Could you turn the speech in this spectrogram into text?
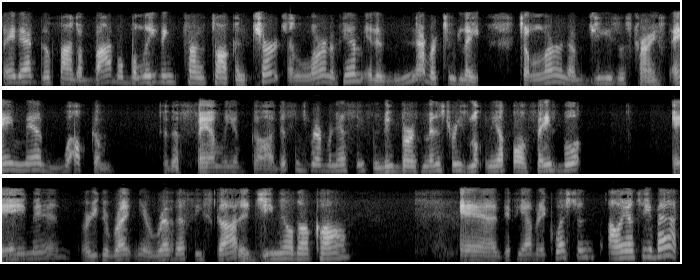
say that, go find a Bible believing, tongue talking church and learn of Him. It is never too late to learn of Jesus Christ. Amen. Welcome to the family of God. This is Reverend Essie from New Birth Ministries. Look me up on Facebook. Amen. Or you can write me at Scott at gmail.com. And if you have any questions, I'll answer you back.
